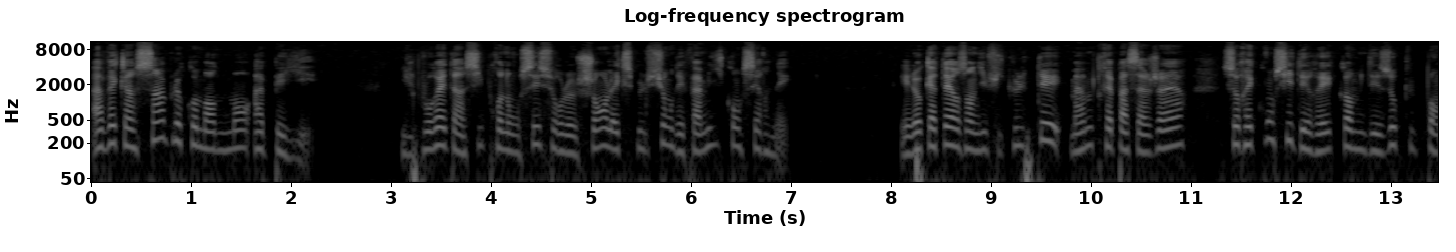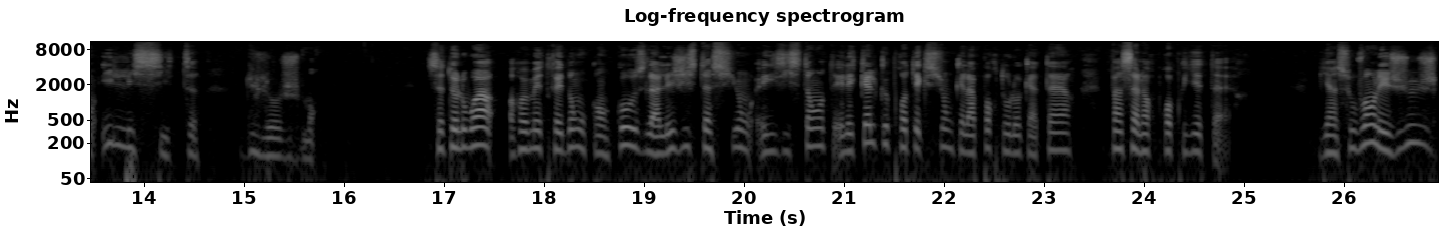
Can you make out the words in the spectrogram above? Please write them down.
avec un simple commandement à payer. Il pourrait ainsi prononcer sur le champ l'expulsion des familles concernées. Les locataires en difficulté, même très passagères, seraient considérés comme des occupants illicites du logement. Cette loi remettrait donc en cause la législation existante et les quelques protections qu'elle apporte aux locataires face à leurs propriétaires. Bien souvent, les juges,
